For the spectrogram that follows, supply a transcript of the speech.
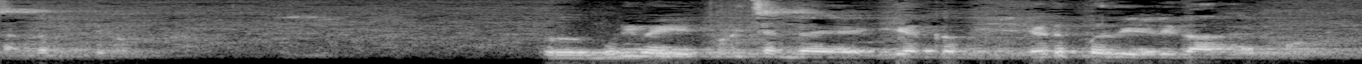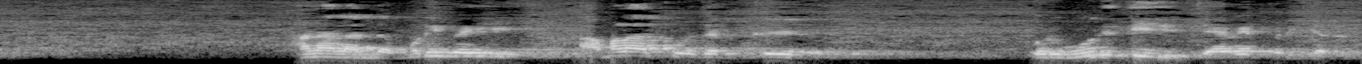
சங்கமிக்கிறோம். முடிவை தொழிற்சங்க இயக்கம் எடுப்பது எளிதாக இருக்கும். ஆனால் அந்த முடிவை அமலாக்குவதற்கு ஒரு உறுதி தேவைப்படுகிறது.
